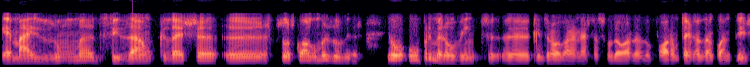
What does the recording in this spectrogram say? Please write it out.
é mais uma decisão que deixa as pessoas com algumas dúvidas. Eu, o primeiro ouvinte, uh, que entrou agora nesta segunda hora do Fórum, tem razão quando diz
